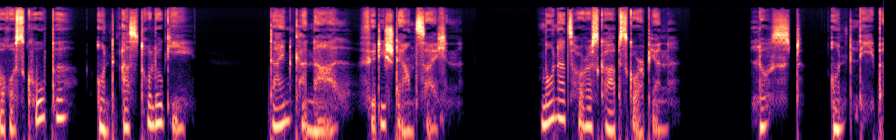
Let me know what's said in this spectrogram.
Horoskope und Astrologie. Dein Kanal für die Sternzeichen. Monatshoroskop Scorpion. Lust und Liebe.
